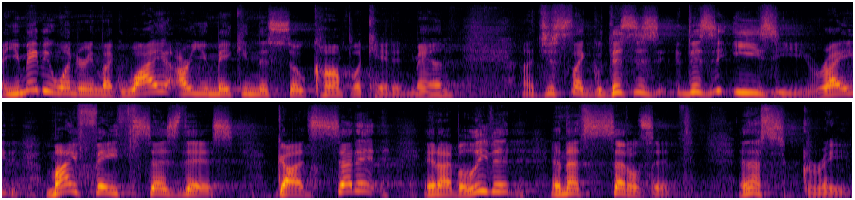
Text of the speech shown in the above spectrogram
you may be wondering, like, why are you making this so complicated, man? Uh, just like this is this is easy, right? My faith says this: God said it, and I believe it, and that settles it, and that's great.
